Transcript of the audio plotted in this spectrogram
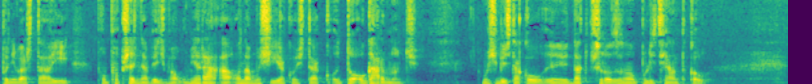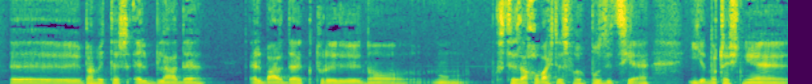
ponieważ ta jej poprzednia wiedźma umiera, a ona musi jakoś tak to ogarnąć. Musi być taką nadprzyrodzoną policjantką. Mamy też Elblade, Elbalde, który no, chce zachować tę swoją pozycję i jednocześnie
